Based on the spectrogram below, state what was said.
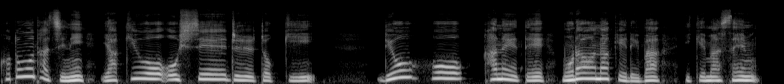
子供たちに野球を教えるとき、両方兼ねてもらわなければいけません。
